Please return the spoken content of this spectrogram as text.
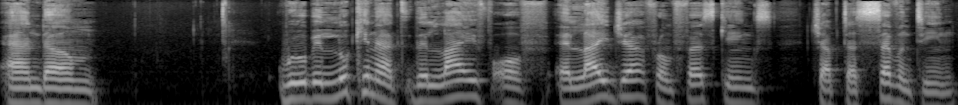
And um, we will be looking at the life of Elijah from First Kings chapter 17.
